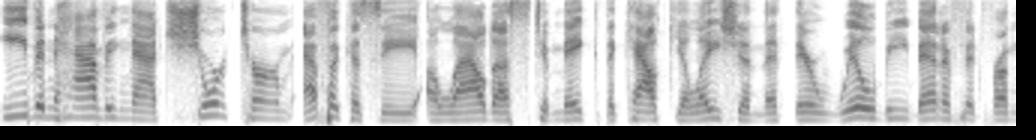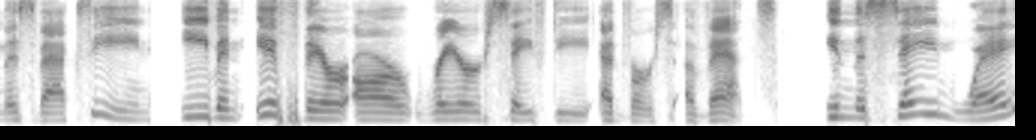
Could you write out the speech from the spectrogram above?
Even having that short term efficacy allowed us to make the calculation that there will be benefit from this vaccine, even if there are rare safety adverse events. In the same way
